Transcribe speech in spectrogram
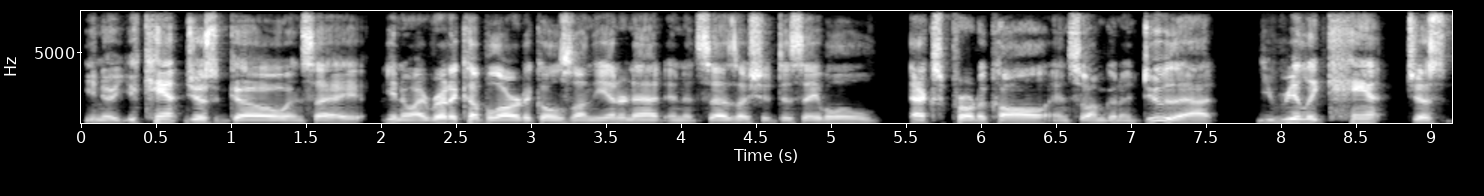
you know, you can't just go and say, you know, I read a couple articles on the internet and it says I should disable X protocol. And so I'm going to do that you really can't just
